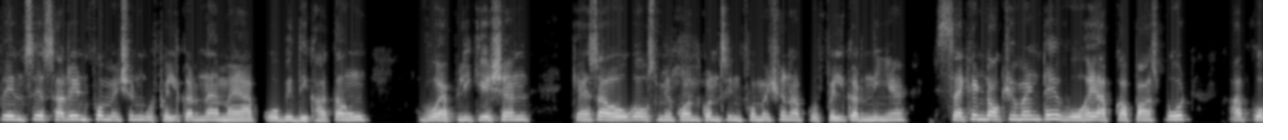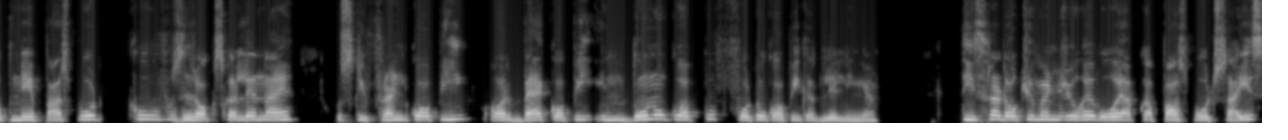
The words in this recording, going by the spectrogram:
पेन से सारे इन्फॉर्मेशन को फिल करना है। मैं आपको अभी दिखाता हूँ वो एप्लीकेशन कैसा होगा, उसमें कौन कौन सी इन्फॉर्मेशन आपको फिल करनी है। सेकेंड डॉक्यूमेंट है, वो है आपका पासपोर्ट आपको अपने पासपोर्ट को जेरोक्स कर लेना है। उसकी फ्रंट कॉपी और बैक कॉपी इन दोनों को आपको फ़ोटो कॉपी कर लेनी है। तीसरा डॉक्यूमेंट जो है, वो है आपका पासपोर्ट साइज़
